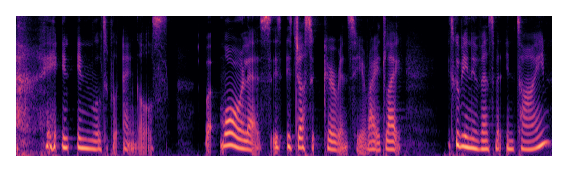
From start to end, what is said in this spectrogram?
in, in multiple angles, but more or less, it's, just a currency, right? Like it could be an investment in time,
